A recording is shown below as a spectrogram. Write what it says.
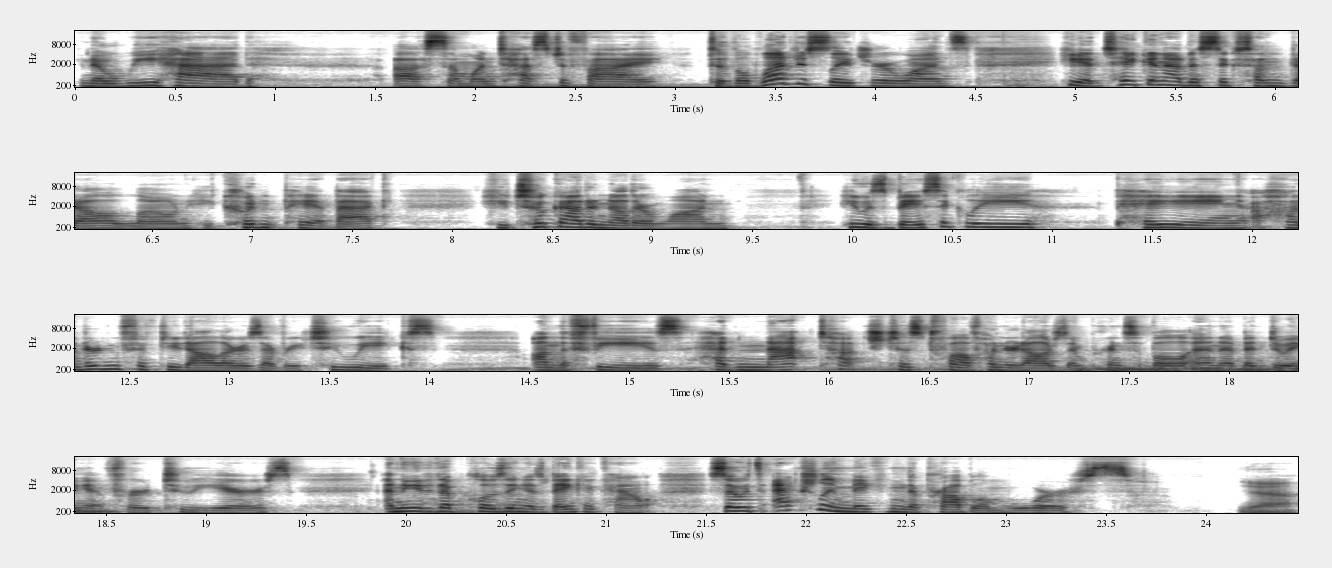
You know, we had uh, someone testify to the legislature once. He had taken out a $600 loan, he couldn't pay it back. He took out another one. He was basically paying $150 every two weeks on the fees, had not touched his $1,200 in principal, and had been doing it for two years. And he ended up closing his bank account. So it's actually making the problem worse. Yeah.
